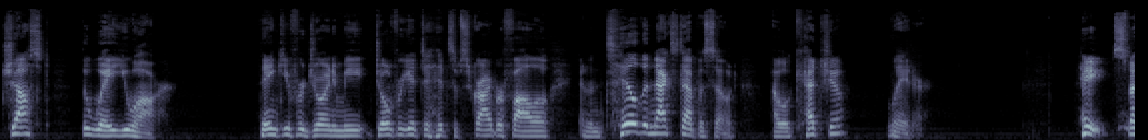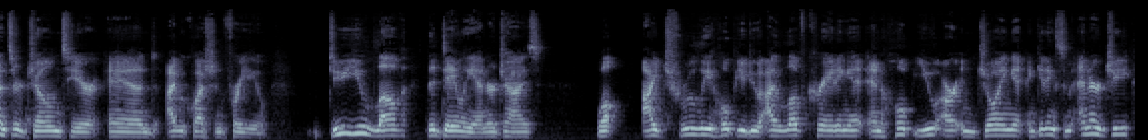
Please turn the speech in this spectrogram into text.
just the way you are. Thank you for joining me. Don't forget to hit subscribe or follow. And until the next episode, I will catch you later. Hey, Spencer Jones here, and I have a question for you. Do you love the Daily Energize? Well, I truly hope you do. I love creating it and hope you are enjoying it and getting some energy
